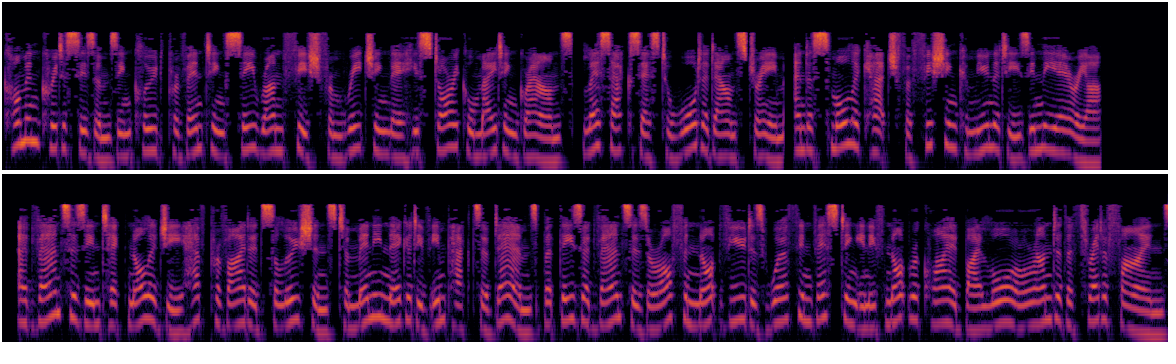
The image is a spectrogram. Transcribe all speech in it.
common criticisms include preventing sea-run fish from reaching their historical mating grounds, less access to water downstream, and a smaller catch for fishing communities in the area. Advances in technology have provided solutions to many negative impacts of dams but these advances are often not viewed as worth investing in if not required by law or under the threat of fines.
